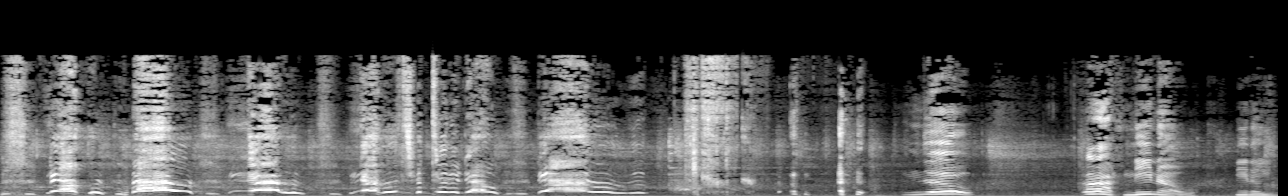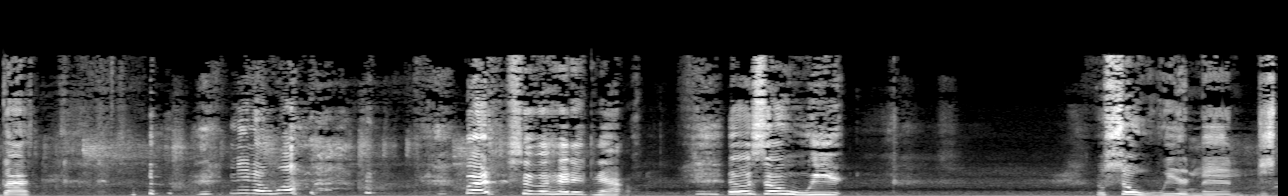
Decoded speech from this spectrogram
No! Oh! No! No! No! No! no! Ah, Nino! Nino, you bastard! Nino, what? I have a headache now? That was so weird. It was so weird, man. Just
